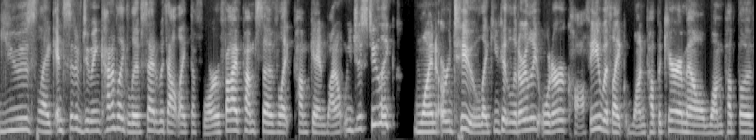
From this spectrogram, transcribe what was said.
use like instead of doing kind of like Liv said without like the four or five pumps of like pumpkin, why don't we just do like one or two? Like you could literally order a coffee with like one pump of caramel, one pump of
